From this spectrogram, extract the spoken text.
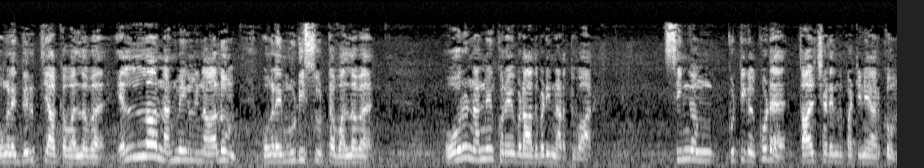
உங்களை திருப்தியாக்க வல்லவர் எல்லா நன்மைகளினாலும் உங்களை முடிசூட்ட வல்லவர் ஒரு நன்மையும் குறைவுபடாதபடி நடத்துவார். சிங்கம் குட்டிகள் கூட தாழ்ச்சியடைந்து பட்டினியா இருக்கும்.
